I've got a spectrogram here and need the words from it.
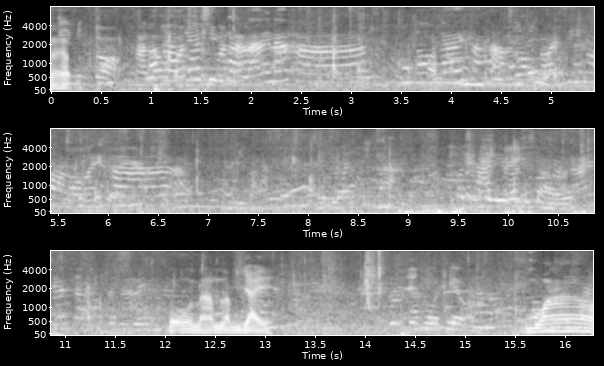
นะครับมีเกาะค่ะมะพร้าวแก้วชิมก่อนได้นะคะ ได้ค่ะสามกล่อร้อยสี่ห่อร้อยค่ะโอ้น้ำลำใหญ่ว้าว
